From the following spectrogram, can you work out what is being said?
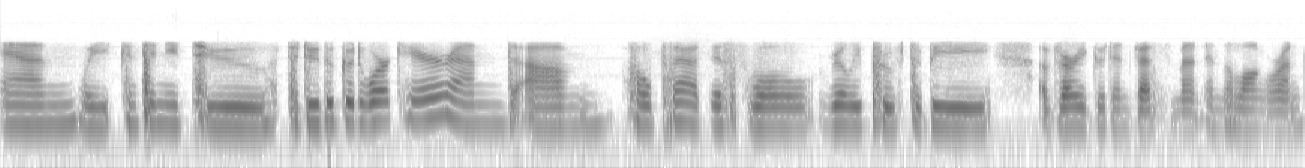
and we continue to to do the good work here and um, hope that this will really prove to be a very good investment in the long run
